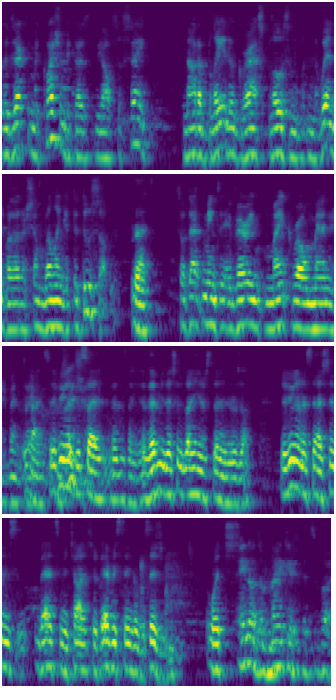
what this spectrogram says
Exactly my question, because we also say, not a blade of grass blows in, in the wind without Hashem willing it to do so. Right. So that means a very micromanagement type Right. So if you're going to say, that's the thing, that means Hashem is only interested in the results. If you're going to say Hashem is in charge of every single decision, which Ain't no the make if it's boy.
